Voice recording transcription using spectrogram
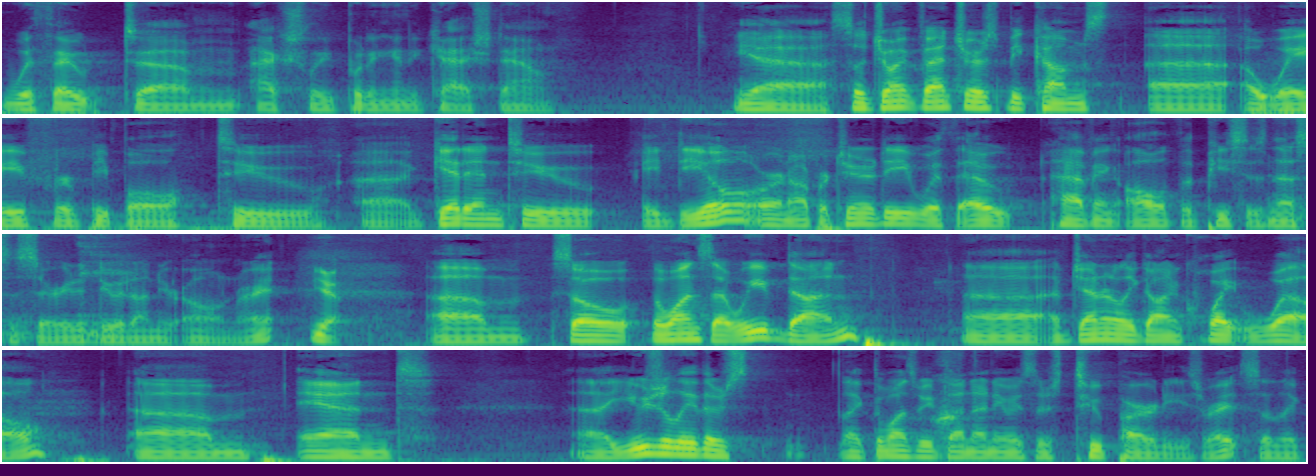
without um, actually putting any cash down. Yeah. So joint ventures becomes uh, a way for people to uh, get into a deal or an opportunity without having all of the pieces necessary to do it on your own, right? Yeah. Um, so the ones that we've done uh, have generally gone quite well, um, and uh, usually there's like the ones we've done anyways. There's two parties, right? So like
